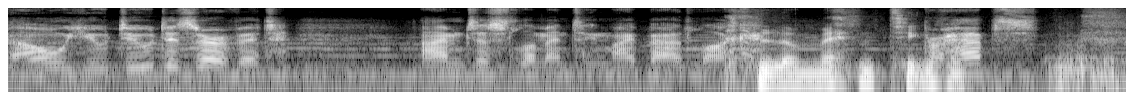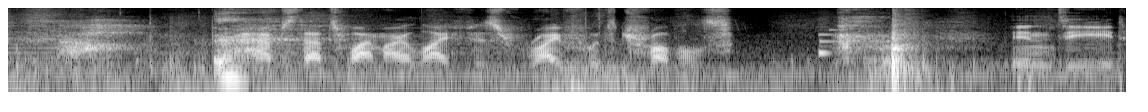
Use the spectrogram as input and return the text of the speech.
No, you do deserve it. I'm just lamenting my bad luck. lamenting. Perhaps. Perhaps that's why my life is rife with troubles. Indeed.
